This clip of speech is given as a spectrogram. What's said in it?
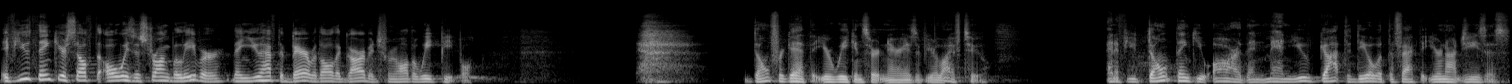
If you think yourself always a strong believer, then you have to bear with all the garbage from all the weak people. Don't forget that you're weak in certain areas of your life too. And if you don't think you are, then man, you've got to deal with the fact that you're not Jesus.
